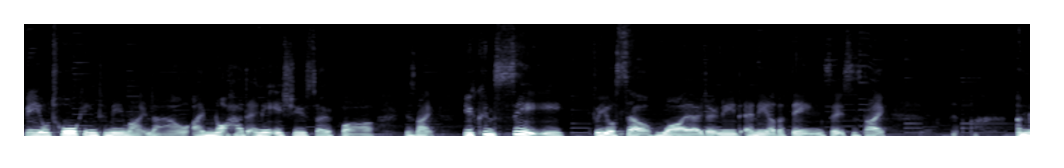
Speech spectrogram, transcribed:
but you're talking to me right now. I've not had any issues so far. It's like you can see for yourself why I don't need any other things. So it's just like, and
